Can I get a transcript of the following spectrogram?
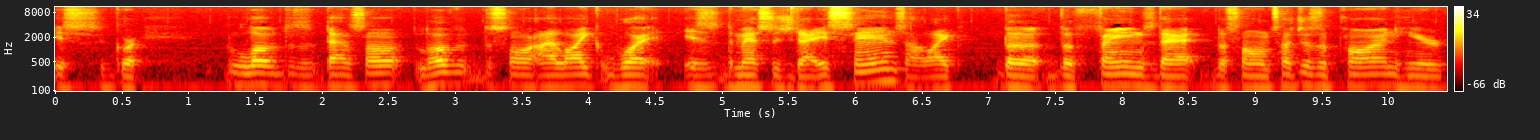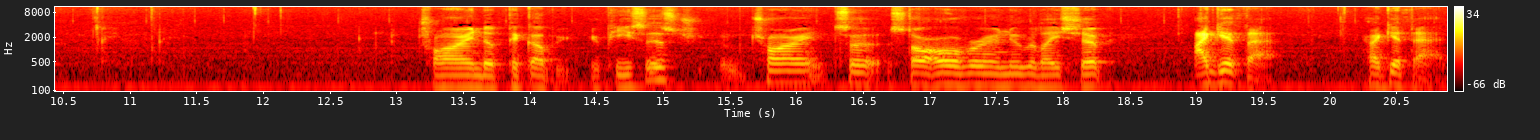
It's great. Love that song. Love the song. I like what is the message that it sends. I like the the things that the song touches upon here. Trying to pick up your pieces, trying to start over in a new relationship. I get that. I get that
